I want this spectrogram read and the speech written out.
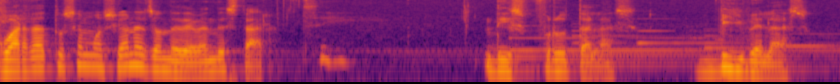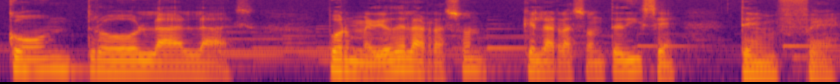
guarda tus emociones donde deben de estar. Sí. Disfrútalas, vívelas, controlalas por medio de la razón, que la razón te dice, ten fe,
